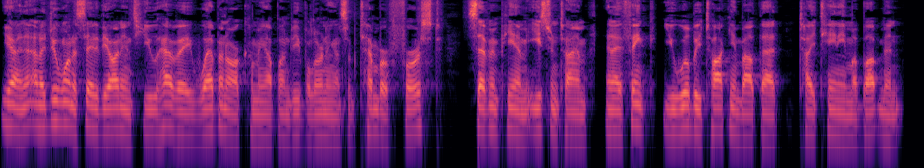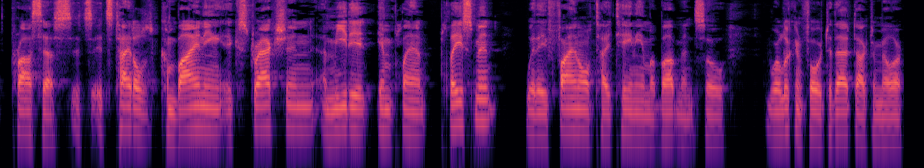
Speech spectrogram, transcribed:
Yeah, and, I do want to say to the audience, you have a webinar coming up on Viva Learning on September 1st, 7 p.m. Eastern Time, and I think you will be talking about that titanium abutment process. It's it's titled "Combining Extraction Immediate Implant Placement with a Final Titanium Abutment." So we're looking forward to that, Dr. Miller.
